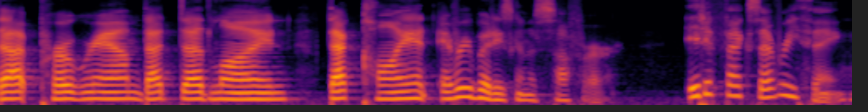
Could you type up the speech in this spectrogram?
that program, that deadline, that client, everybody's going to suffer. It affects everything.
